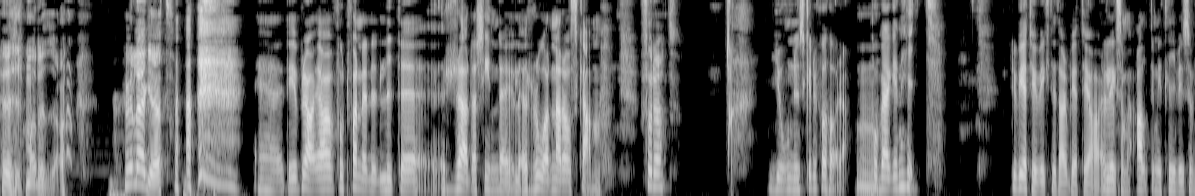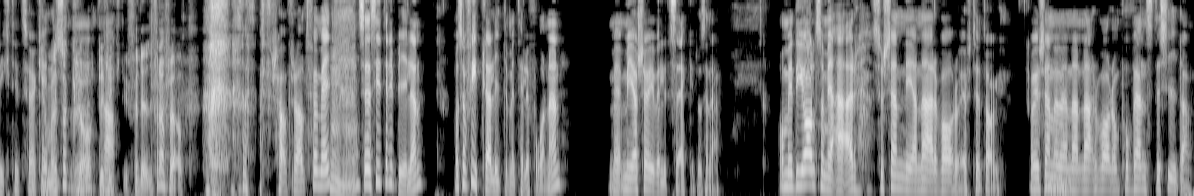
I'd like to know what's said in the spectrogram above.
Hej Maria. Hur är läget? Eh, det är bra, jag har fortfarande lite röda kinder, eller rodnader av skam. För att? Jo, nu ska du få höra. Mm. På vägen hit. Du vet ju hur viktigt arbete jag har, liksom allt i mitt liv är så viktigt så jag kan Ja men inte... såklart, det är Mm, ja. viktigt för dig framförallt. framförallt för mig. Mm. Så jag sitter i bilen och så fipplar jag lite med telefonen. Men, men jag kör ju väldigt säkert och sådär. Och medial som jag är så känner jag närvaro efter ett tag. Och jag känner den här närvaron på vänster sida.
